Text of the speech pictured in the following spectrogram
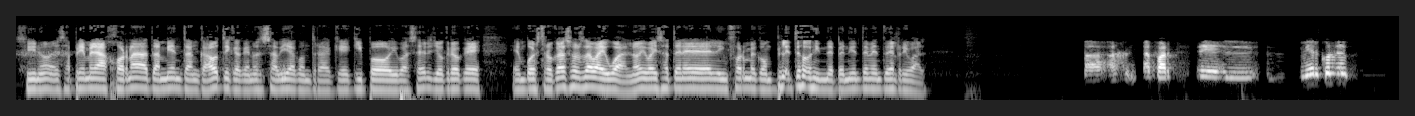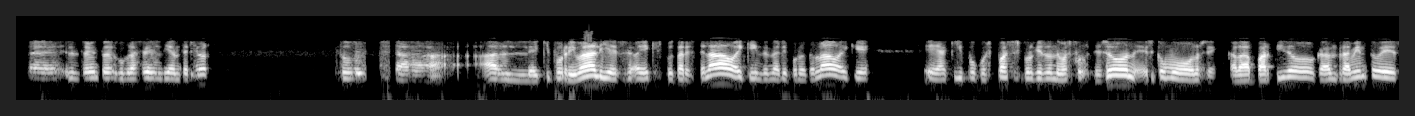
Sí, ¿no? Esa primera jornada también tan caótica que no se sabía contra qué equipo iba a ser, yo creo que en vuestro caso os daba igual, ¿no? Ibais a tener el informe completo independientemente del rival. Aparte del miércoles, eh, el entrenamiento de recuperación el día anterior, todo al equipo rival y es, hay que explotar este lado, hay que intentar ir por otro lado, hay que eh, aquí pocos pases porque es donde más fuertes son, es como, no sé, cada partido, cada entrenamiento es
